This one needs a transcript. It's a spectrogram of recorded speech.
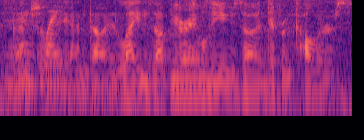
essentially, Whites. and uh, it lightens up. You're able to use uh, different colors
